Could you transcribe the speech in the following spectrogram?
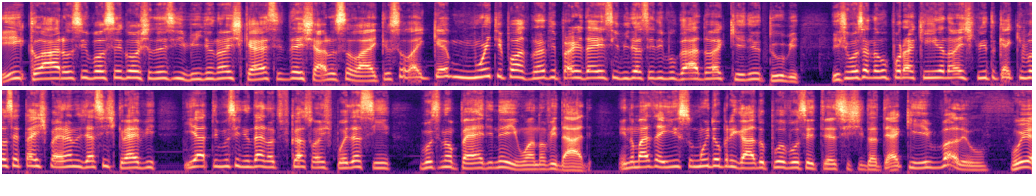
E claro, se você gostou desse vídeo, não esquece de deixar o seu like. O seu like é muito importante para ajudar esse vídeo a ser divulgado aqui no YouTube. E se você é novo por aqui e ainda não é inscrito, o que é que você está esperando? Já se inscreve e ative o sininho das notificações, pois assim você não perde nenhuma novidade. E no mais é isso, muito obrigado por você ter assistido até aqui, valeu, fui!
